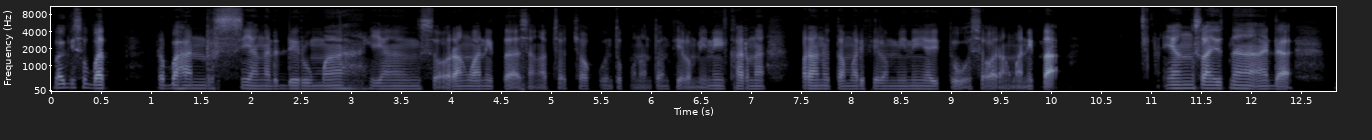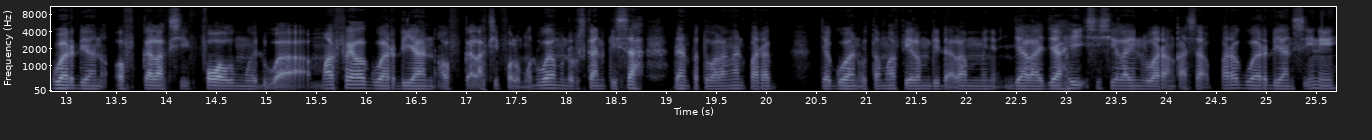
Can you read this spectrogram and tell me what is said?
Bagi sobat rebahaners yang ada di rumah yang seorang wanita sangat cocok untuk menonton film ini karena peran utama di film ini yaitu seorang wanita. Yang selanjutnya ada Guardian of Galaxy Volume 2. Marvel Guardian of Galaxy Volume 2 meneruskan kisah dan petualangan para jagoan utama film di dalam menjelajahi sisi lain luar angkasa. Para Guardians ini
